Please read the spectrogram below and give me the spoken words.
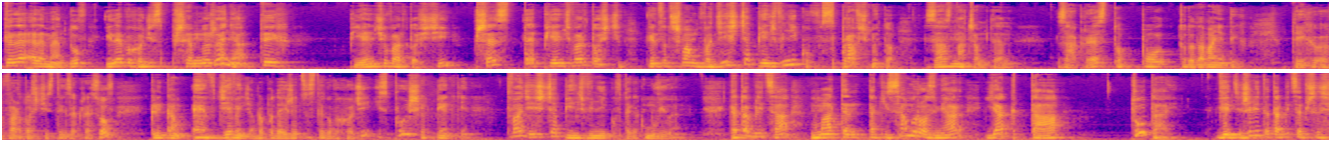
tyle elementów, ile wychodzi z przemnożenia tych pięciu wartości przez te pięć wartości. Więc otrzymam 25 wyników. Sprawdźmy to. Zaznaczam ten zakres, to, po, to dodawanie tych, tych wartości z tych zakresów. Klikam F9, aby podejrzeć, co z tego wychodzi i spójrz jak pięknie. 25 wyników, tak jak mówiłem. Ta tablica ma ten taki sam rozmiar jak ta tutaj. Więc jeżeli tę tablicę przez,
